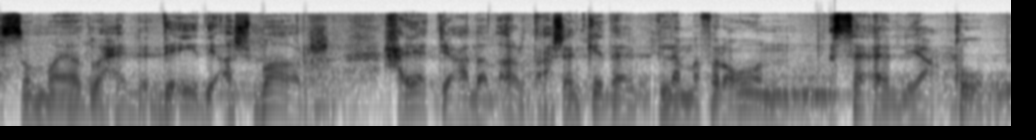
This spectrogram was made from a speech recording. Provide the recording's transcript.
ثم يضمحل دي إيه؟ دي أشبار حياتي على الأرض. عشان كده لما فرعون سأل يعقوب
